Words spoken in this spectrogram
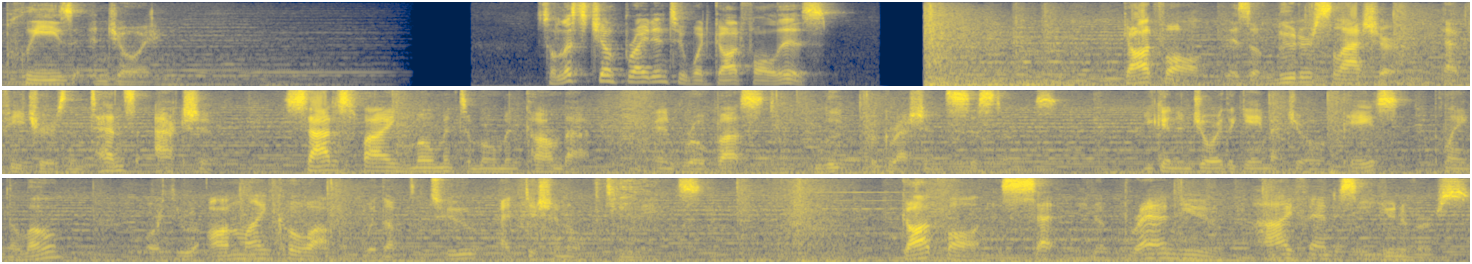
Please enjoy. So let's jump right into what Godfall is. Godfall is a looter slasher that features intense action, satisfying moment-to-moment combat, and robust loot progression systems. You can enjoy the game at your own pace, playing alone, or through online co-op with up to two additional teammates. Godfall is set in a brand new high fantasy universe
